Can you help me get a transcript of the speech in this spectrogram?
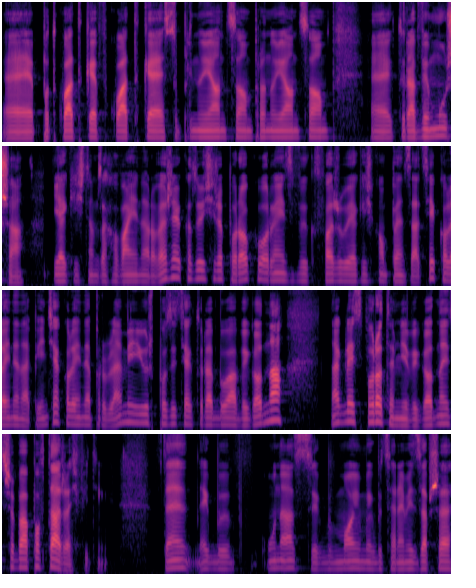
e, podkładkę, wkładkę suplinującą, pronującą, e, która wymusza jakieś tam zachowanie na rowerze i okazuje się, że po roku organizm wytworzył jakieś kompensacje, kolejne napięcia, kolejne problemy i już pozycja, która była wygodna, nagle jest z powrotem niewygodna i trzeba powtarzać fitting. W ten, jakby u nas, jakby moim jakby celem jest zawsze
